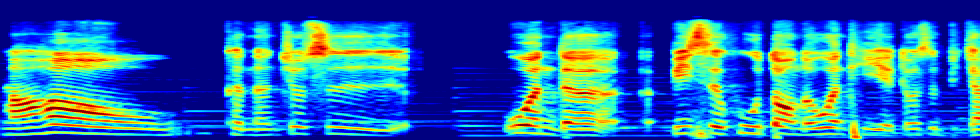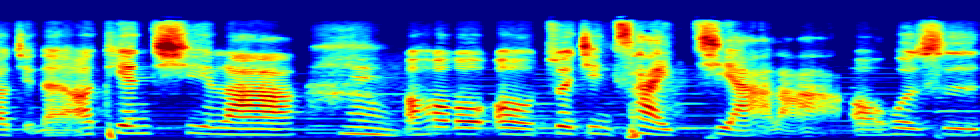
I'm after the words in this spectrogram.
然后可能就是问的彼此互动的问题也都是比较简单，然后天气啦，嗯，然后哦最近菜价啦，哦或者是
